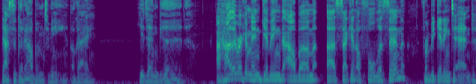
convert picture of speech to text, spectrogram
that's a good album to me, okay? You done good. I highly recommend giving the album a second a full listen from beginning to end.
